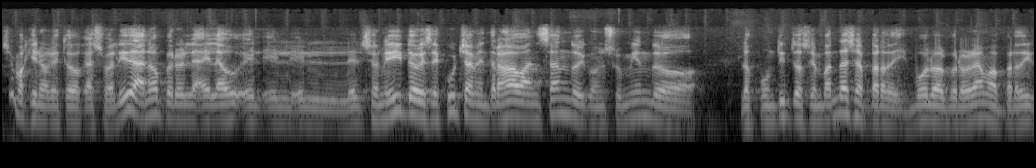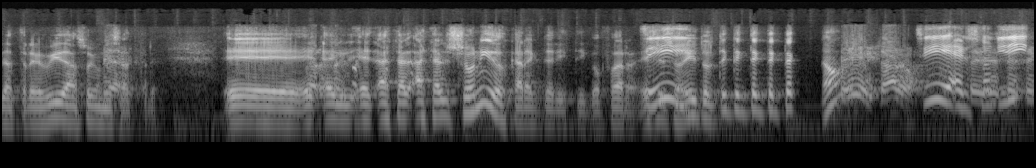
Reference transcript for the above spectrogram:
yo imagino que es todo casualidad, ¿no? Pero el, el, au- el- el- el- el sonidito que se escucha mientras va avanzando y consumiendo los puntitos en pantalla, perdí. Vuelvo al programa, perdí las tres vidas, soy un Bien. desastre. Eh, el- Perfecto. el- hasta, hasta el sonido es característico, Fer. Ese Sí. sonidito, el tic, tic, tic, tic, tic, ¿no? Sí, claro. Sí, el Sí, sí, sí, sonidito,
